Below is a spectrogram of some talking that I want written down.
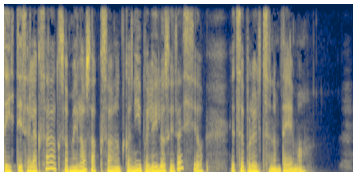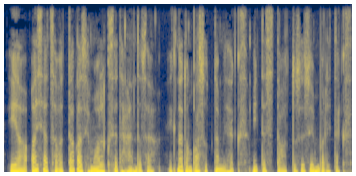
tihti selleks ajaks on meil osaks saanud ka nii palju ilusaid asju, et see pole üldse enam teema. ja asjad saavad tagasi oma algse tähenduse, ehk nad on kasutamiseks, mitte staatuse sümboliteks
